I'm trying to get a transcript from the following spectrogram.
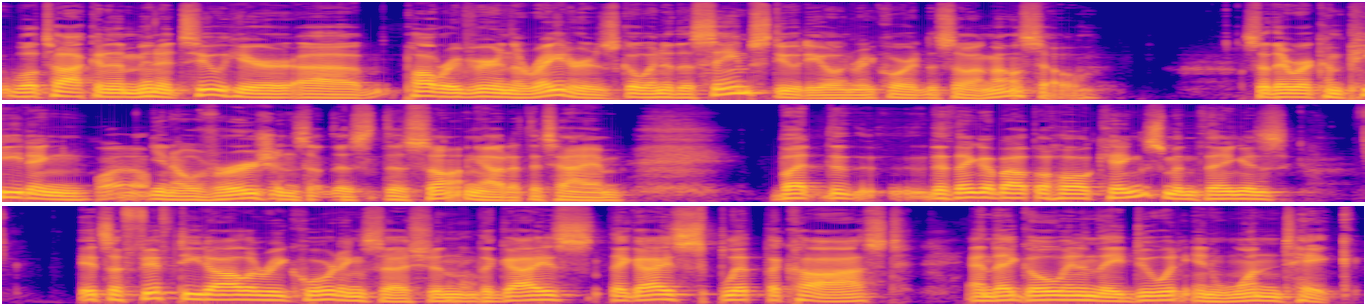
we'll talk in a minute too. Here, uh, Paul Revere and the Raiders go into the same studio and record the song also. So there were competing, Wow. you know, versions of this this song out at the time. But the the thing about the whole Kingsmen thing is it's a fifty dollar recording session. The guys the guys split the cost and they go in and they do it in one take.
